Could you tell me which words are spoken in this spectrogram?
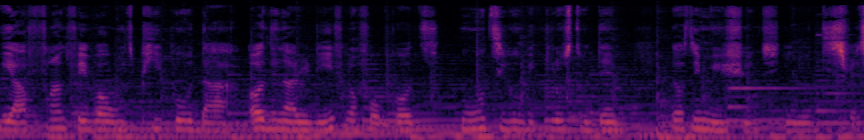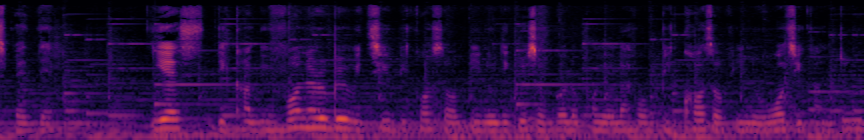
we have found favor with people that ordinarily, if not for God, we won't even be close to them. Doesn't mean you should, you know, disrespect them. Yes, they can be vulnerable with you because of you know the grace of God upon your life, or because of you know what you can do,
